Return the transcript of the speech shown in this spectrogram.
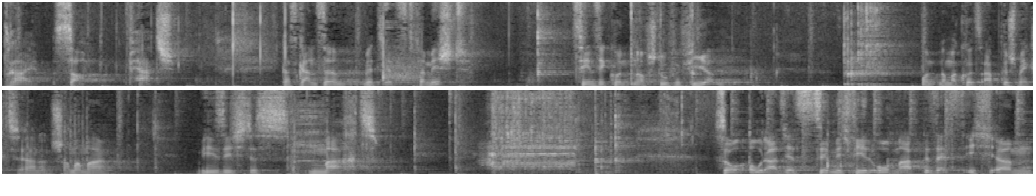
drei. So, fertig. Das Ganze wird jetzt vermischt. 10 Sekunden auf Stufe 4 und nochmal kurz abgeschmeckt. Ja, dann schauen wir mal wie sich das macht. So, oh, da hat sich jetzt ziemlich viel oben abgesetzt. Ich ähm,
